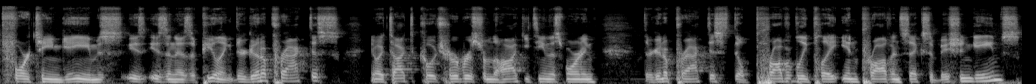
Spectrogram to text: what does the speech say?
14 games is, isn't as appealing. They're going to practice. You know, I talked to Coach Herbers from the hockey team this morning. They're going to practice. They'll probably play in province exhibition games,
